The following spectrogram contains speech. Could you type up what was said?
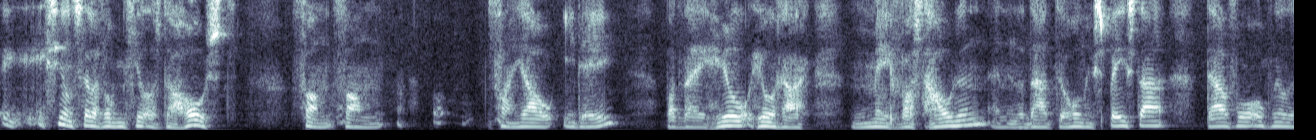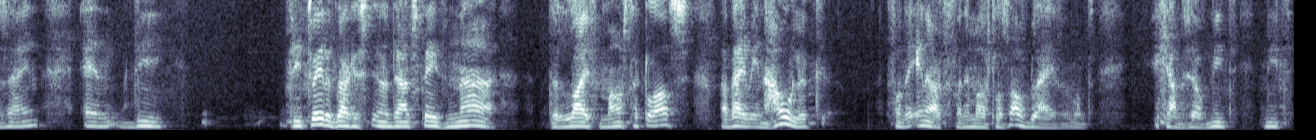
ik, ik zie onszelf ook Michiel als de host van, van, van jouw idee, wat wij heel, heel graag mee vasthouden en inderdaad de holding space daar, daarvoor ook willen zijn. En die, die tweede dag is inderdaad steeds na de live masterclass, waarbij we inhoudelijk van de inhoud van de masterclass afblijven. Want ik ga mezelf niet, niet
